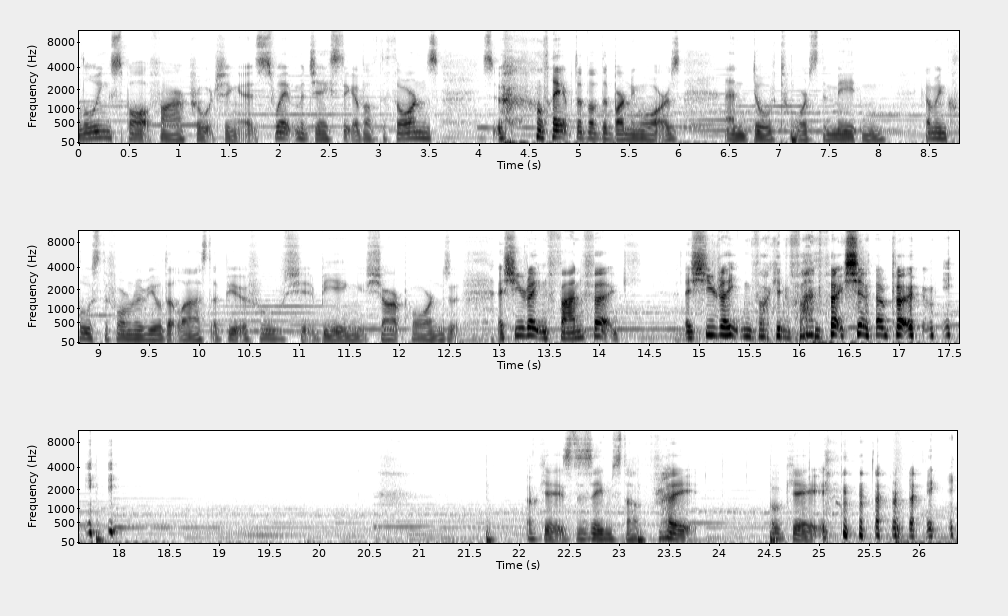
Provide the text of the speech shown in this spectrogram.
glowing spot far approaching. It swept majestic above the thorns, leapt above the burning waters, and dove towards the maiden. Coming close, the form revealed at last a beautiful being, sharp horns. Is she writing fanfic? Is she writing fucking fanfiction about me? okay, it's the same stuff, right? Okay, right.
